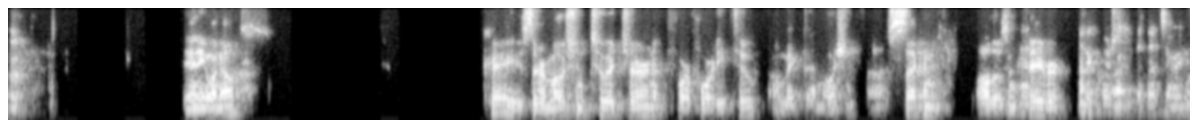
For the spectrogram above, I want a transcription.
Right. Anyone else? Okay, is there a motion to adjourn at four forty-two? I'll make that motion. Uh, second, all those in favor? Not a question, but that's all right.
